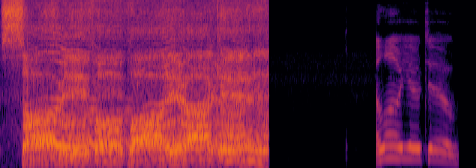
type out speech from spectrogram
Sorry for party rocking. Hello, YouTube.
